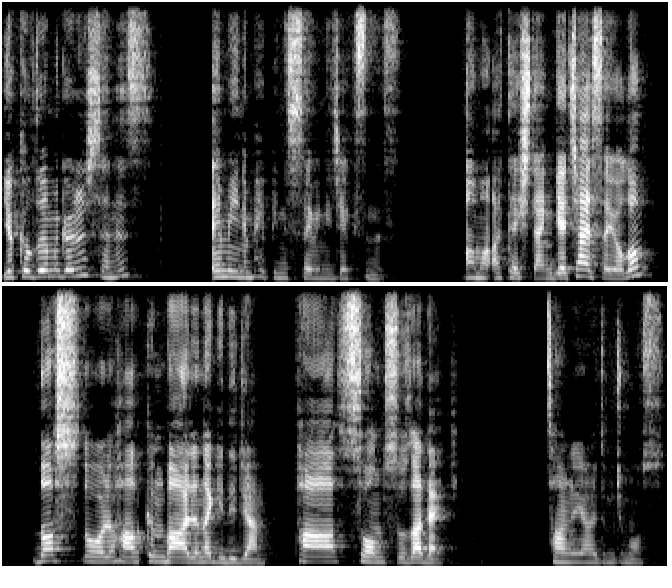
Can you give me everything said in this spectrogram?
Yakıldığımı görürseniz, eminim hepiniz sevineceksiniz. Ama ateşten geçerse yolum, dost doğru halkın bağrına gideceğim. Ta sonsuza dek. Tanrı yardımcım olsun.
